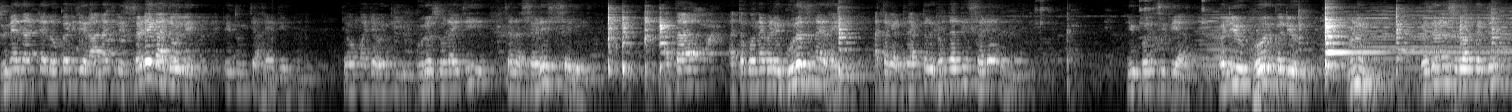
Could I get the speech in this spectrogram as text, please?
जुन्या जाणत्या लोकांनी जे रानातले सडे गाजवले ते तुमच्या हयात येत नाही. तेव्हा मजा होती. गुरं सोडायची चला सडेच सडे. आता आता कोणाकडे गुरच नाही राहिली. आता काय ट्रॅक्टर घेऊन जातील सड्या ही परिस्थिती आहे. कलियुग घोर कलियुग. म्हणून गजराला सुरुवात करते.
